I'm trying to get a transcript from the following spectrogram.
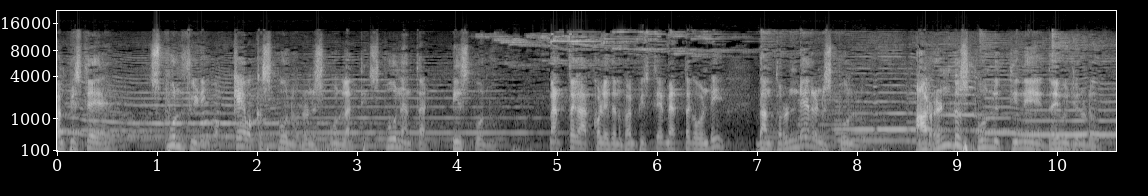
పంపిస్తే స్పూన్ ఫీడింగ్ ఒకే ఒక స్పూన్ రెండు స్పూన్లు అంతే. స్పూన్ ఎంత? టీ స్పూన్. మెత్తగా అక్కలు ఏదైనా పంపిస్తే మెత్తగా ఉండి దాంతో రెండే రెండు స్పూన్లు. ఆ రెండు స్పూన్లు తినే దైవజనుడు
